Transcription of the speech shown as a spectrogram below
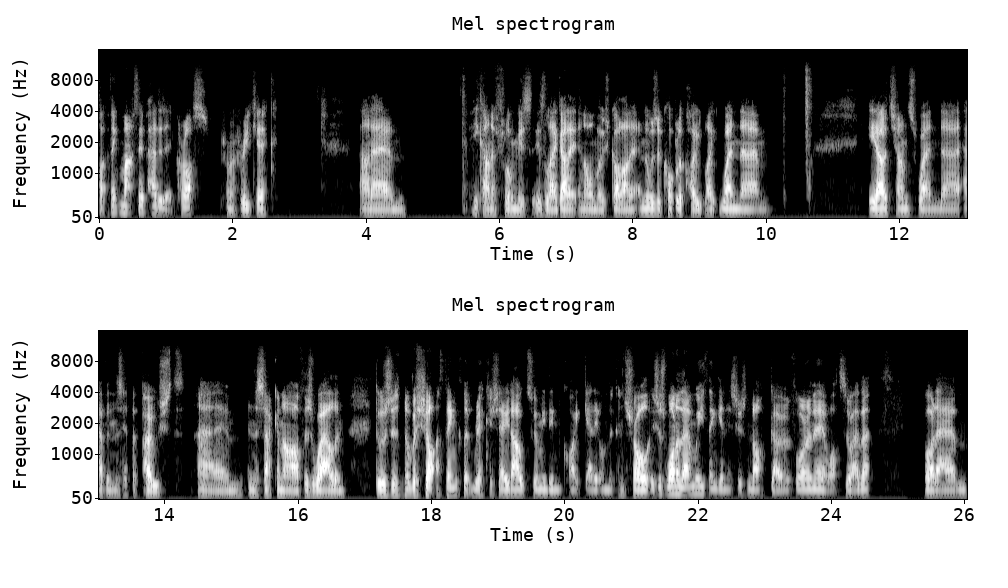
I think Matip headed it across from a free kick, and um, he kind of flung his, his leg at it and almost got on it. And there was a couple of close, like when um, he had a chance when uh, Evans hit the post um, in the second half as well, and there was another shot I think that ricocheted out to him. He didn't quite get it under control. It's just one of them where you're thinking it's just not going for him here whatsoever. But um,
